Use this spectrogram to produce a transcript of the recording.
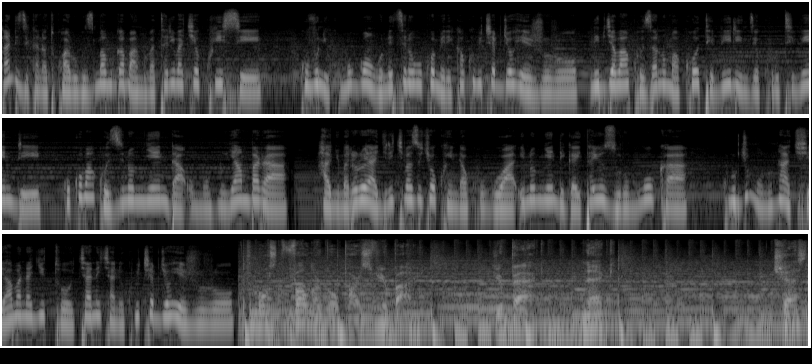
kandi zikanatwara ubuzima bw'abantu batari bake ku isi kuvunika umugongo ndetse no gukomereka kw'ibice byo hejuru ni byo abakoze ano makote birinze kuruta ibindi kuko bakoze ino myenda umuntu yambara hanyuma rero yagira ikibazo cyo kwenda kugwa ino myenda igahita yuzura umwuka ku buryo umuntu ntacyo yaba na gito cyane cyane ku bice byo hejuru The most vulnerable parts of your body. Your back, neck, chest,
